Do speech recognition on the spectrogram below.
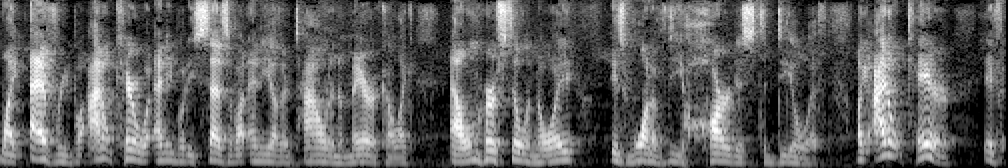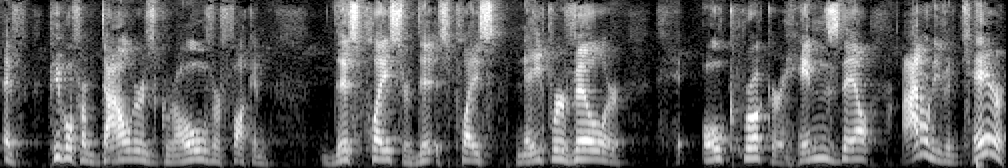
Like everybody, I don't care what anybody says about any other town in America. Like Elmhurst, Illinois, is one of the hardest to deal with. Like I don't care if if people from Downers Grove or fucking this place or this place, Naperville or Oakbrook or Hinsdale. I don't even care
